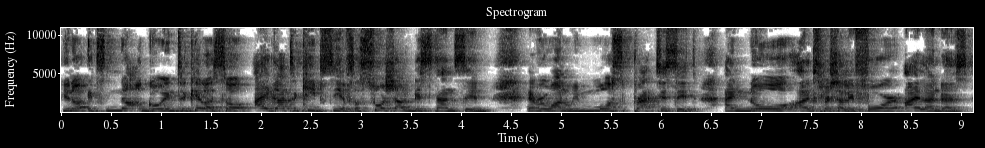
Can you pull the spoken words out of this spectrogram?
You know, it's not going to kill us. So I got to keep safe. So social distancing, everyone, we must practice it. I know, especially for islanders,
